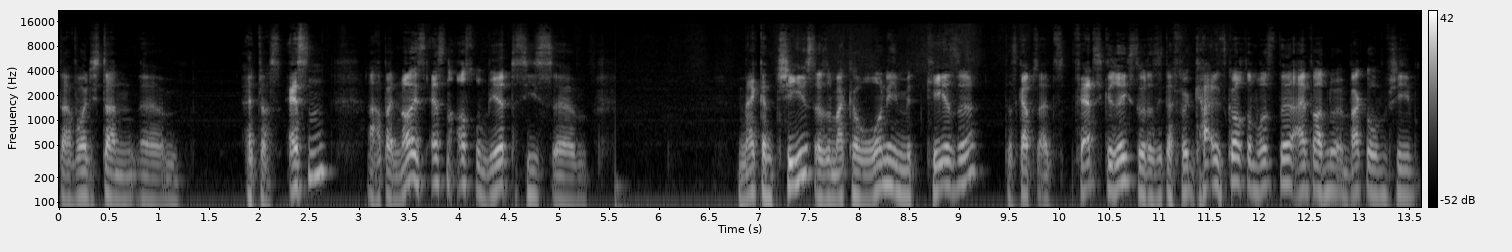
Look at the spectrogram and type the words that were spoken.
Da wollte ich dann ähm, etwas essen. Ich habe ein neues Essen ausprobiert. Das hieß ähm, Mac and Cheese, also Macaroni mit Käse. Das gab es als Fertiggericht, sodass ich dafür gar nichts kochen musste. Einfach nur im Backofen schieben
